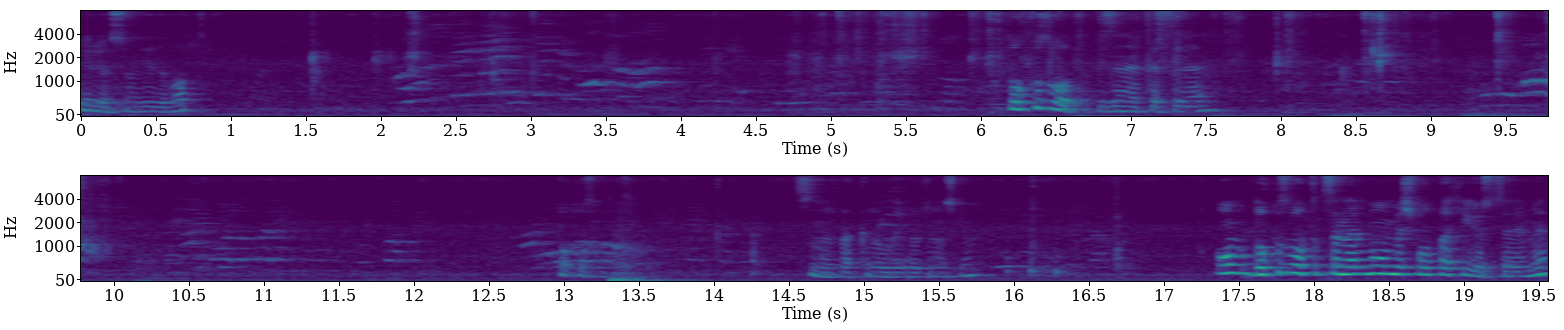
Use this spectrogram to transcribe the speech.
Görüyorsunuz 7 volt. 9 voltluk bizden ertesi edelim. Dokuz volt. Sınırda kırıldı gördüğünüz gibi. 10, 9 voltluk senerin 15 volttaki gösterimi,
